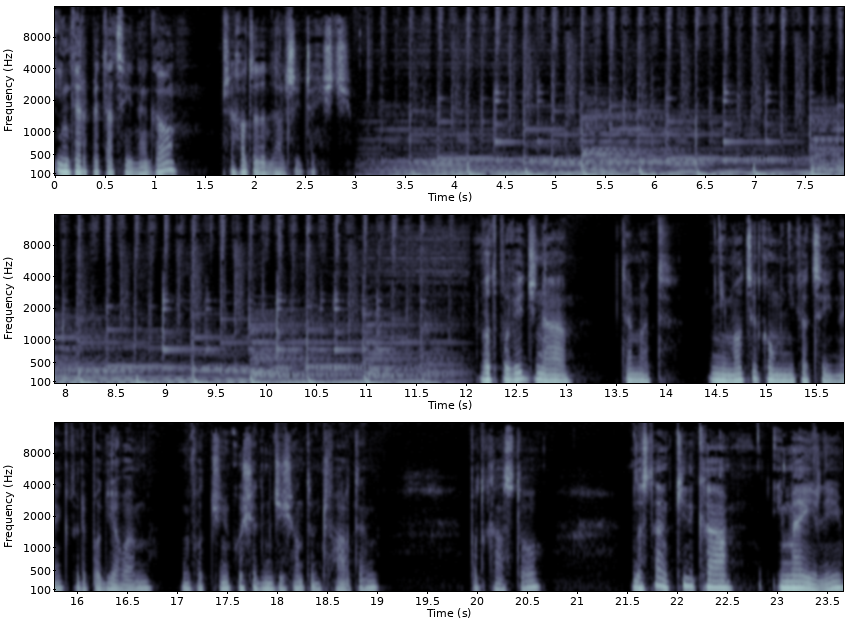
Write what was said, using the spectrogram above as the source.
interpretacyjnego. Przechodzę do dalszej części. W odpowiedzi na temat niemocy komunikacyjnej, który podjąłem w odcinku 74 podcastu, dostałem kilka e-maili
